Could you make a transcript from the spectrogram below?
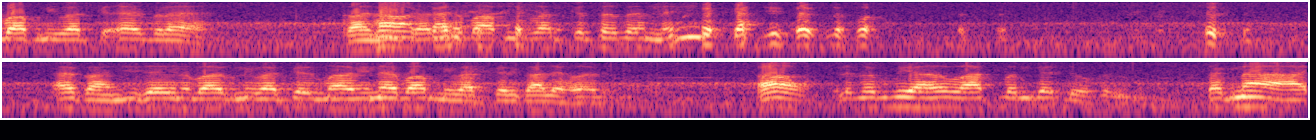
બાપની વાત કર્યા પેલા. બાપની વાત કરતા હતા નહીં આ ગાંધી સાહેબ ના બાપની વાત કરી માવીના બાપની વાત કરી કાલે હવે. હા. એટલે મેં કીધું હવે વાત બંધ કરી દો કહ્યું. ના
